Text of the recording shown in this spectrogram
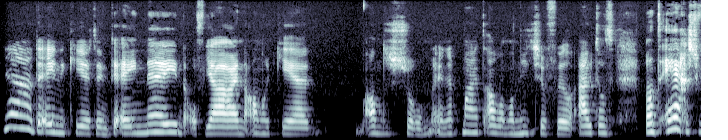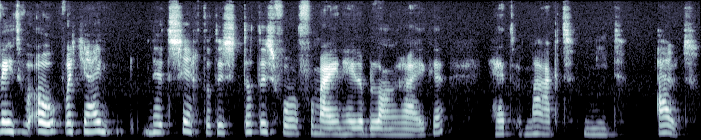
Ja, de ene keer denkt de een nee, of ja, en de andere keer andersom. En het maakt allemaal niet zoveel uit. Want, want ergens weten we ook, wat jij net zegt, dat is, dat is voor, voor mij een hele belangrijke. Het maakt niet uit.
